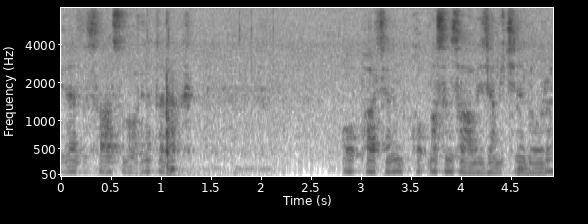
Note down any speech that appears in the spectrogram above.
biraz da sağa sola oynatarak o parçanın kopmasını sağlayacağım içine doğru.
